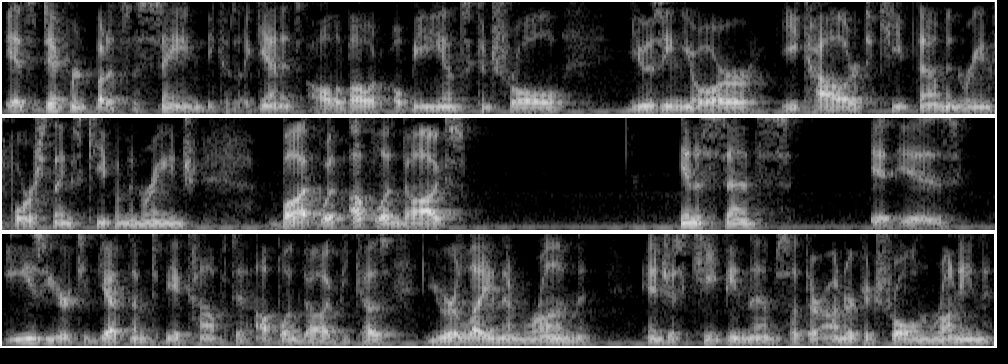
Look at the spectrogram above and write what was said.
it's different, but it's the same because, again, it's all about obedience, control, using your e collar to keep them and reinforce things, keep them in range. But with upland dogs, in a sense, it is easier to get them to be a competent upland dog because you're letting them run and just keeping them so that they're under control and running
